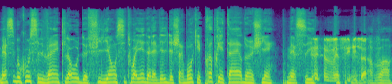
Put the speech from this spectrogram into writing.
Merci beaucoup, Sylvain Claude Filion, citoyen de la ville de Sherbrooke et propriétaire d'un chien. Merci. Merci, Richard. Au revoir.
